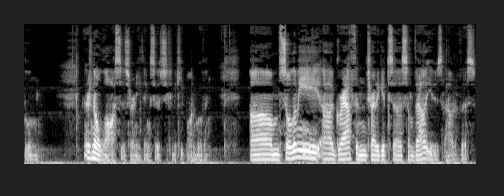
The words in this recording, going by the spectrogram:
Boom. There's no losses or anything, so it's just going to keep on moving. Um, so let me uh, graph and try to get uh, some values out of this.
